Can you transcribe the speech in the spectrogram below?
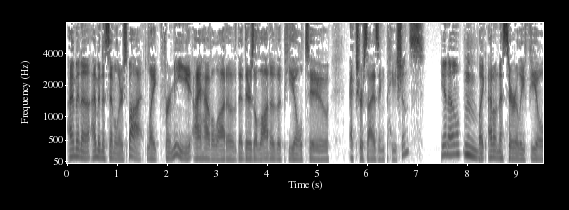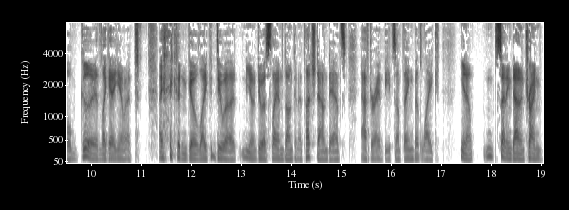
I'm in a I'm in a similar spot. Like for me, I have a lot of that. There's a lot of appeal to exercising patience. You know, mm. like I don't necessarily feel good. Like I, you know, I, I couldn't go like do a you know do a slam dunk and a touchdown dance after I beat something. But like you know, setting down and trying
